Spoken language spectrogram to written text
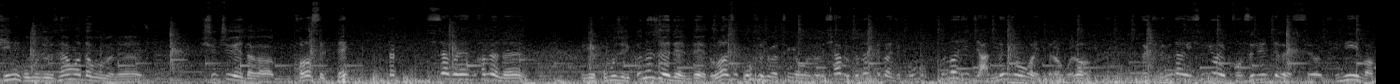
긴 고무줄을 사용하다 보면은 슈즈에다가 걸었을 때 딱 시작을 해- 하면은 이게 고무줄이 끊어져야 되는데 노란색 고무줄 같은 경우는 시합이 끝날 때까지 끊- 끊어지지 않는 경우가 있더라고요. 굉장히 신경이 거슬릴 때가 있어요. 괜히 막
